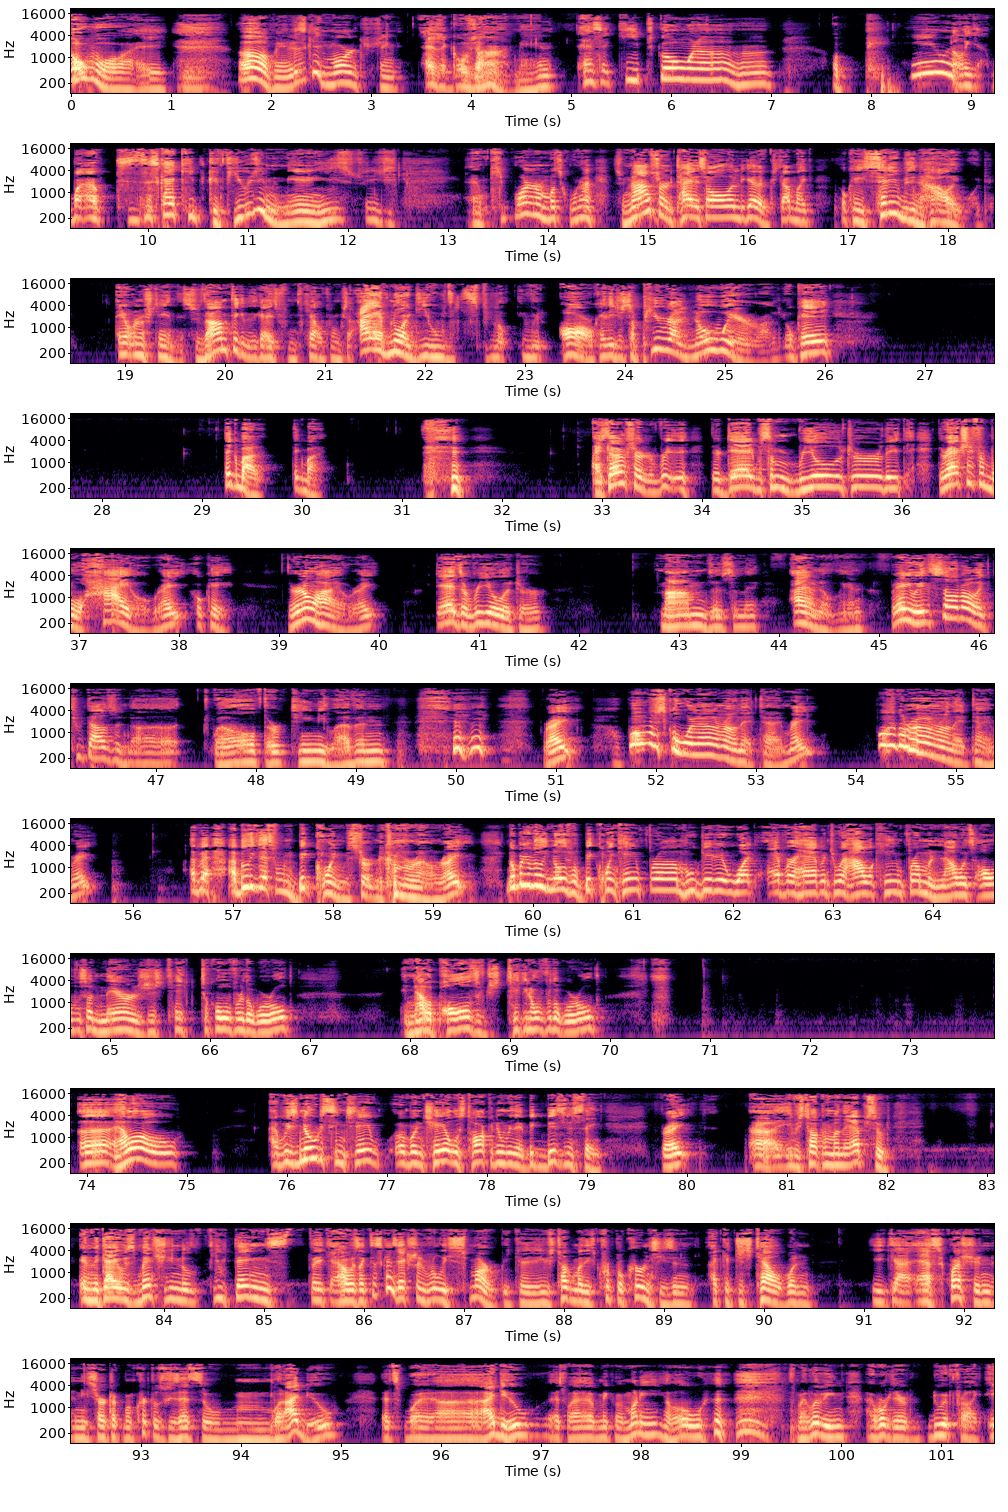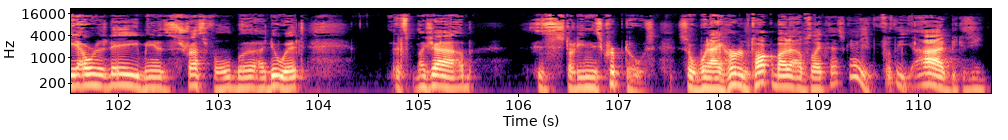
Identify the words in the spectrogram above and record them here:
Oh boy. Oh man, this is getting more interesting as it goes on, man. As it keeps going on. Apparently, wow, this guy keeps confusing me, man. He's, he's I keep wondering what's going on. So now I'm starting to tie this all in together because I'm like, okay, he said he was in Hollywood. I don't understand this. So now I'm thinking the guy's from California. I have no idea who these people even are. Okay, they just appear out of nowhere. Okay, think about it. Think about it. I started started re- their dad was some realtor. They they're actually from Ohio, right? Okay, they're in Ohio, right? Dad's a realtor. Mom's a some I don't know, man. But anyway, this is all about like 2012, uh, 13, 11, right? What was going on around that time, right? What was going on around that time, right? I, I believe that's when Bitcoin was starting to come around, right? Nobody really knows where Bitcoin came from, who did it, whatever happened to it, how it came from, and now it's all of a sudden there and it's just took over the world. And now the Pauls have just taken over the world. Uh, hello. I was noticing today when Chael was talking to me that big business thing, right? Uh, he was talking on the episode, and the guy was mentioning a few things. Like I was like, this guy's actually really smart because he was talking about these cryptocurrencies, and I could just tell when he got asked a question and he started talking about cryptos because that's um, what I do. That's what uh, I do. That's why I make my money. Hello, it's my living. I work there, do it for like eight hours a day. Man, it's stressful, but I do it. That's my job is studying these cryptos. So when I heard him talk about it, I was like, this guy's really odd because he,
